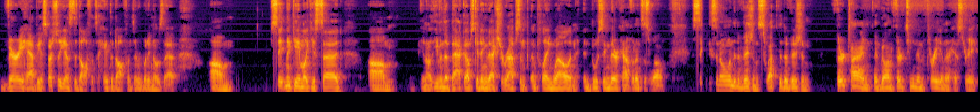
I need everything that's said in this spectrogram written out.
Very happy, especially against the Dolphins. I hate the Dolphins. Everybody knows that. Um, statement game, like you said. Um, you know, even the backups getting the extra reps and, and playing well and, and boosting their confidence as well. Six and zero oh in the division, swept the division. Third time they've gone thirteen and three in their history.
